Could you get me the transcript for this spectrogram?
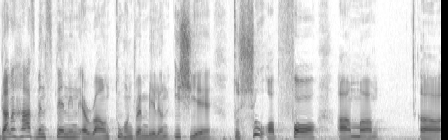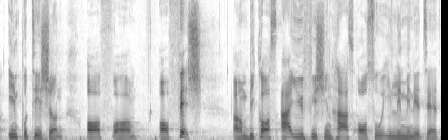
Ghana has been spending around 200 million each year to show up for um, um uh, importation of, um, of fish um, because IU fishing has also eliminated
